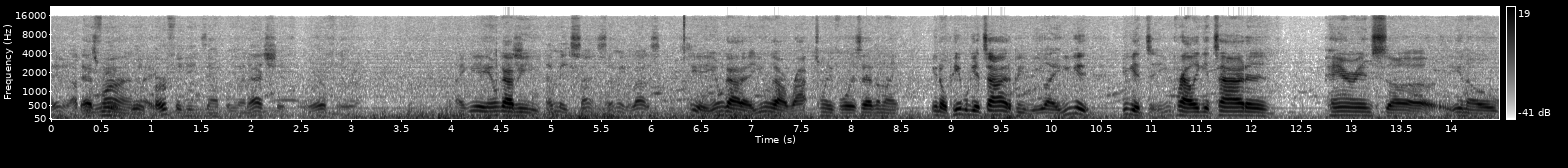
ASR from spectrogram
Yeah, That's we're, fine, We're like- a perfect example of that shit for real. For real. Like yeah, you don't gotta be That makes sense. That makes a lot of sense. Yeah, you don't gotta you don't gotta rock twenty four seven. Like you know, people get tired of people. Like you get you get you probably get tired of parents, uh, you know,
